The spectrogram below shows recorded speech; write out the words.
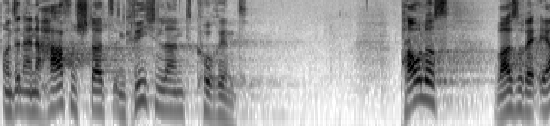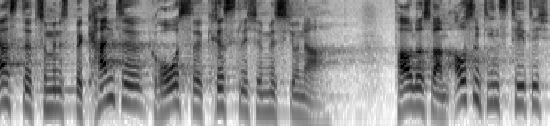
und in einer Hafenstadt in Griechenland, Korinth. Paulus war so der erste, zumindest bekannte, große christliche Missionar. Paulus war im Außendienst tätig,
